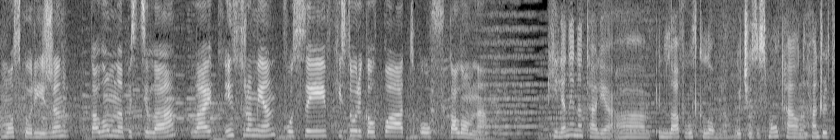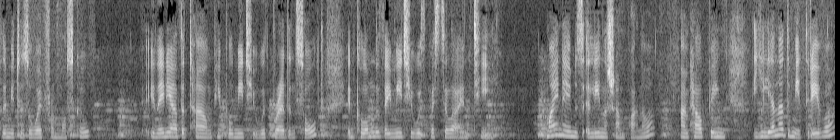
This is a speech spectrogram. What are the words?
Moscow region. Kolomna pastila, like instrument for safe historical part of Kolomna. Elena and Natalia are in love with Kolomna, which is a small town 100 kilometers away from Moscow. In any other town, people meet you with bread and salt. In Kolomna, they meet you with pastila and tea. My name is Elena Shampanova. I'm helping Elena Dmitrieva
